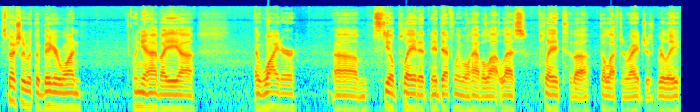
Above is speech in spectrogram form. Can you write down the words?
Especially with the bigger one, when you have a, uh, a wider um, steel plate, it, it definitely will have a lot less play to the, the left and right, just really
